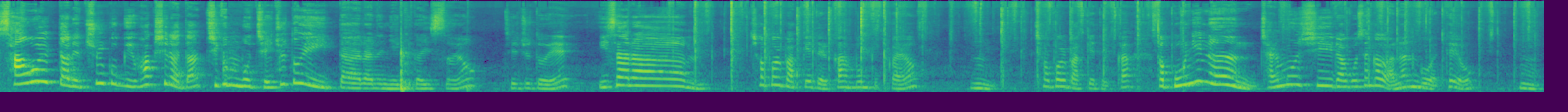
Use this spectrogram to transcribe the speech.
4월 달에 출국이 확실하다? 지금 뭐 제주도에 있다라는 얘기가 있어요. 제주도에. 이 사람 처벌받게 될까? 한번 볼까요? 음, 처벌받게 될까? 아, 본인은 잘못이라고 생각 안 하는 것 같아요. 음.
